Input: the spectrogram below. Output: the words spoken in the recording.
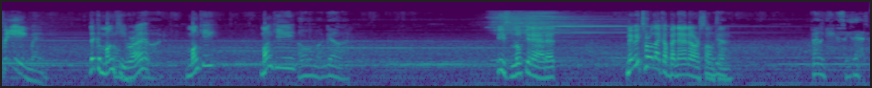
big, man. Like a monkey, Oh right? God. Monkey? Monkey? Oh my god. He's looking at it. Maybe throw like a banana or something. Valerie, you see that?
